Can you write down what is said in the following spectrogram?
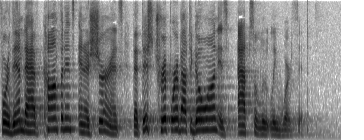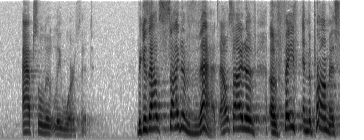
for them to have confidence and assurance that this trip we're about to go on is absolutely worth it. Absolutely worth it. Because outside of that, outside of, of faith and the promise,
